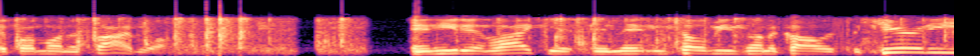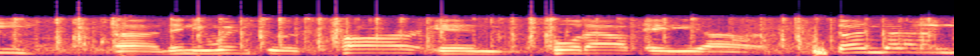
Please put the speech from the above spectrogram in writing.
if I'm on the sidewalk. And he didn't like it. And then he told me he's going to call his security. Uh, then he went into his car and pulled out a uh, stun gun,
